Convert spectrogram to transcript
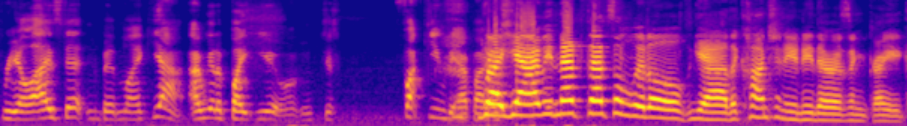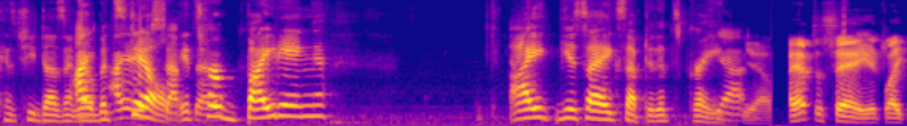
realized it and been like, "Yeah, I'm gonna bite you and just fuck you, vampires." Right, yeah, I mean that's that's a little yeah, the continuity there isn't great because she doesn't know, I- but still, accept it's that. her biting. I yes, I accept it. It's great. Yeah. Yeah, I have to say it's like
